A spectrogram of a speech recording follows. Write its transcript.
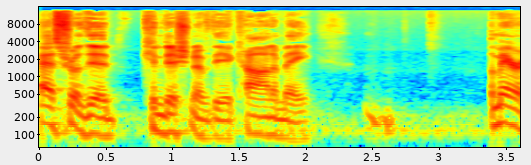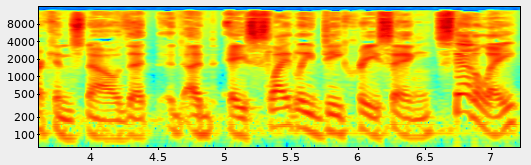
As for the condition of the economy, Americans know that a, a slightly decreasing, steadily,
